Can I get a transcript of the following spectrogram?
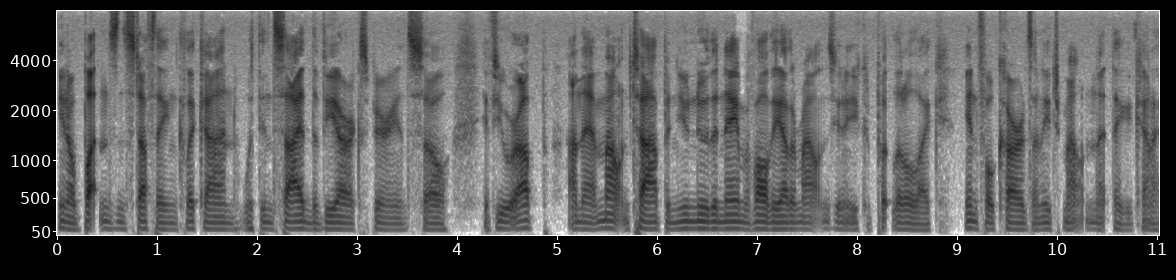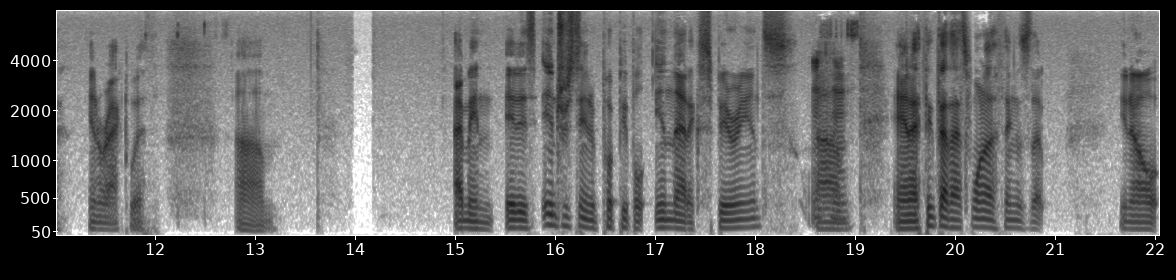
you know, buttons and stuff they can click on with inside the VR experience. So if you were up on that mountaintop and you knew the name of all the other mountains, you know, you could put little like info cards on each mountain that they could kind of interact with. Um, I mean, it is interesting to put people in that experience. Mm-hmm. Um, and I think that that's one of the things that, you know,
